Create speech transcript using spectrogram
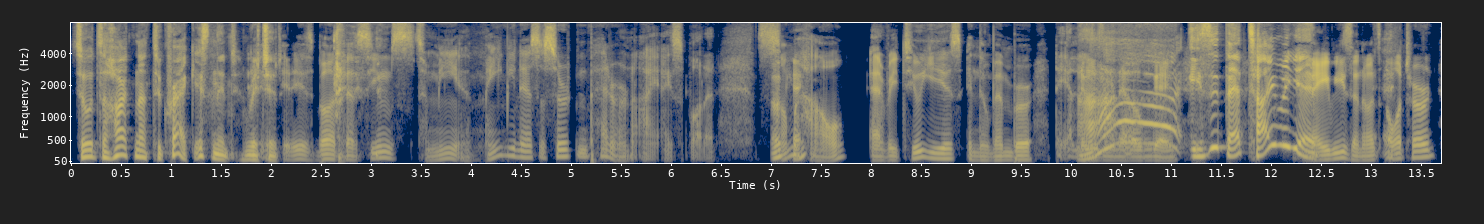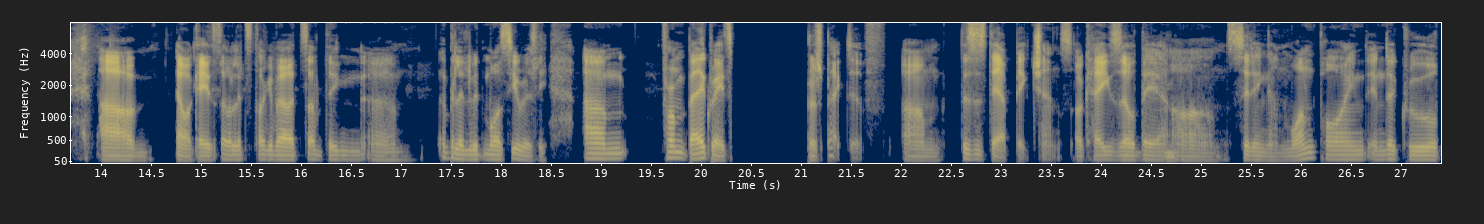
So it's a hard nut to crack, isn't it, it- Richard? it is, but there seems to me uh, maybe there's a certain pattern I, I spotted. Somehow, every two years in November, they are losing their home game. Ah, is it that time again? Maybe, so now it's our turn. Um, okay, so let's talk about something um, a little bit more seriously. Um, from Belgrade's perspective, um, this is their big chance. Okay, so they Mm. are sitting on one point in the group,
